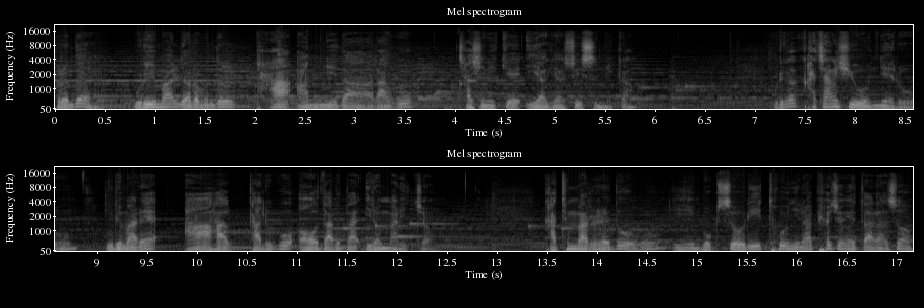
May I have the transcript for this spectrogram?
그런데 우리말 여러분들 다 압니다라고 자신 있게 이야기할 수 있습니까? 우리가 가장 쉬운 예로 우리말에 아학 다르고 어 다르다 이런 말 있죠. 같은 말을 해도 이 목소리 톤이나 표정에 따라서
